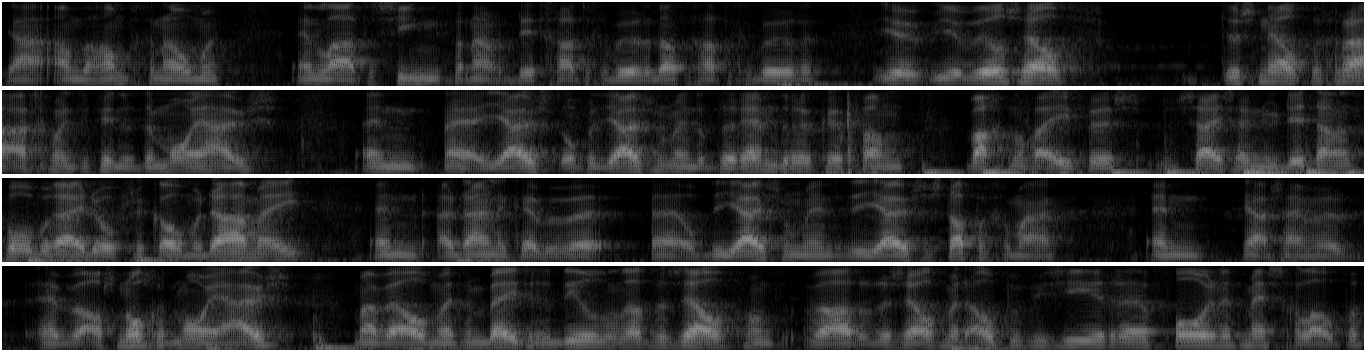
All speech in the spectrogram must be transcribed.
ja, aan de hand genomen en laten zien van nou, dit gaat er gebeuren, dat gaat er gebeuren. Je, je wil zelf te snel te graag, want je vindt het een mooi huis. En nou ja, juist op het juiste moment op de rem drukken van wacht nog even, zij zijn nu dit aan het voorbereiden of ze komen daarmee. En uiteindelijk hebben we eh, op de juiste momenten de juiste stappen gemaakt. En ja, zijn we, hebben we alsnog het mooie huis, maar wel met een betere deal dan dat we zelf. Want we hadden er zelf met open vizier eh, vol in het mes gelopen.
